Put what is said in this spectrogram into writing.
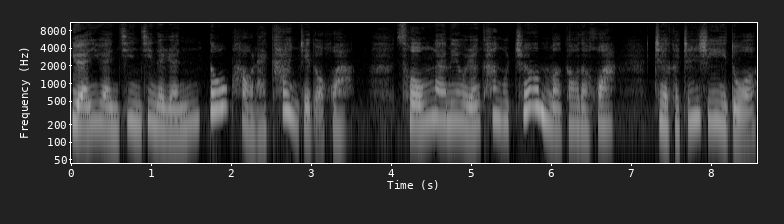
远远近近的人都跑来看这朵花，从来没有人看过这么高的花，这可真是一朵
